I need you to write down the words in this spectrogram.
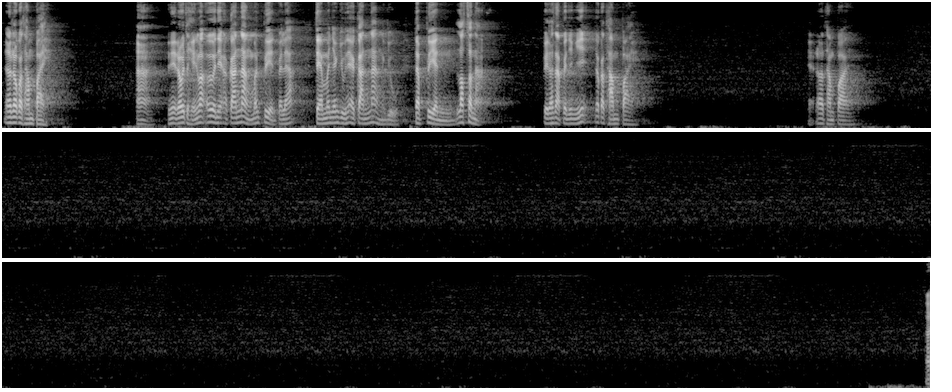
แล้วเราก็ทำไป อ่าทีนี้เราจะเห็นว่าเออเนี่ยอาการนั่งมันเปลี่ยนไปแล้ว แต่มันยังอยู่ในอาการนั่งอยู่ แต่เปลี่ยนลักษณะ เป็นลักษณะเป็นอย่างนี้แล้วก็ทำไป เนี่ยเราทำไป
